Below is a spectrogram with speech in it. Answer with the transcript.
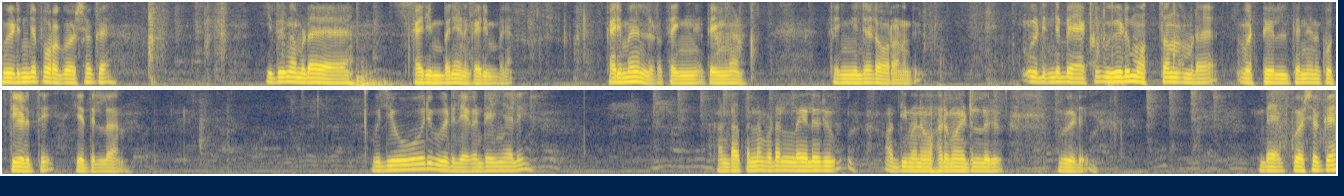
വീടിന്റെ പുറകുവശമൊക്കെ ഇത് നമ്മുടെ കരിമ്പനയാണ് കരിമ്പന. കരിമ്പനല്ല തെങ്ങ് തെങ്ങാണ്. തെങ്ങിന്റെ ഡോറാണിത്. വീടിന്റെ ബാക്ക് വീട് മൊത്തം നമ്മുടെ വെട്ടുകളിൽ തന്നെയാണ് കൊത്തിയെടുത്ത് ചെയ്തിട്ടുള്ളതാണ്. വലിയൊരു വീടില്ലേ കണ്ടു കഴിഞ്ഞാൽ കണ്ടാൽ തന്നെ ഇവിടെ ഉള്ളതിലൊരു അതിമനോഹരമായിട്ടുള്ളൊരു വീട്. ബാക്ക് വശമൊക്കെ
